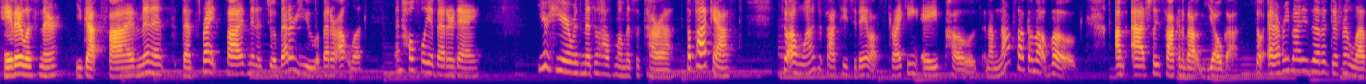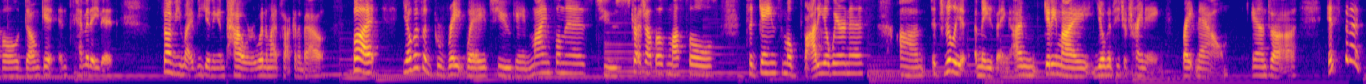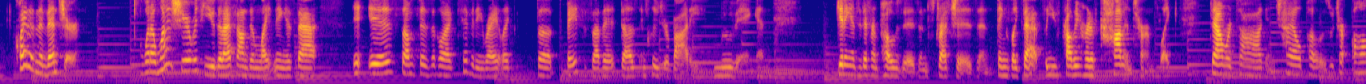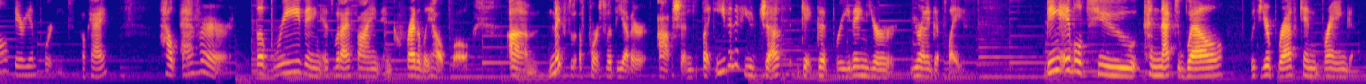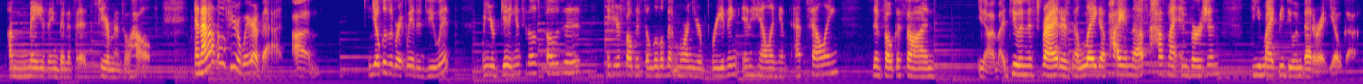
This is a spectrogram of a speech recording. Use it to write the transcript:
Hey there, listener. You've got five minutes. That's right, five minutes to a better you, a better outlook, and hopefully a better day. You're here with Mental Health Moments with Tara, the podcast. So, I wanted to talk to you today about striking a pose. And I'm not talking about Vogue, I'm actually talking about yoga. So, everybody's at a different level. Don't get intimidated. Some of you might be getting empowered. What am I talking about? But Yoga is a great way to gain mindfulness, to stretch out those muscles, to gain some body awareness. Um, it's really amazing. I'm getting my yoga teacher training right now, and uh, it's been a, quite an adventure. What I want to share with you that I found enlightening is that it is some physical activity, right? Like the basis of it does include your body moving and getting into different poses and stretches and things like that. So you've probably heard of common terms like downward dog and child pose, which are all very important, okay? However, the breathing is what I find incredibly helpful. Um, mixed, of course, with the other options. But even if you just get good breathing, you're you're in a good place. Being able to connect well with your breath can bring amazing benefits to your mental health. And I don't know if you're aware of that. Um, yoga is a great way to do it when you're getting into those poses. If you're focused a little bit more on your breathing, inhaling and exhaling, then focused on, you know, am I doing this right? Or is my leg up high enough? How's my inversion? You might be doing better at yoga.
